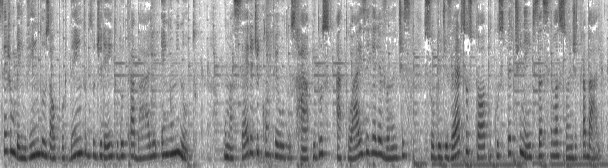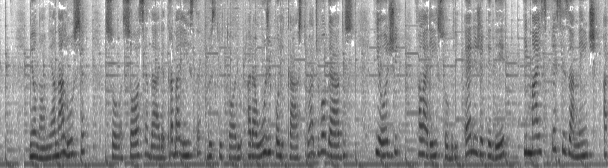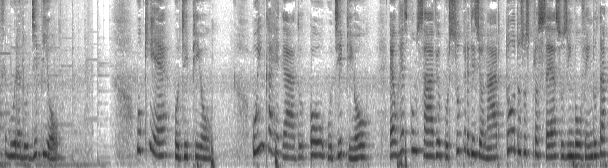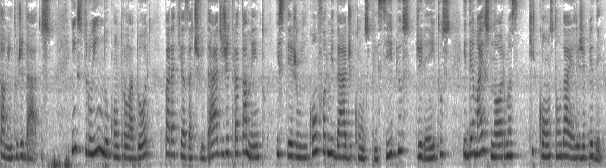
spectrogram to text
Sejam bem-vindos ao Por Dentro do Direito do Trabalho em um Minuto, uma série de conteúdos rápidos, atuais e relevantes sobre diversos tópicos pertinentes às relações de trabalho. Meu nome é Ana Lúcia, sou a sócia da área trabalhista do escritório Araújo e Policastro Advogados e hoje falarei sobre LGPD e mais precisamente a figura do DPO. O que é o DPO? O encarregado ou o DPO é o responsável por supervisionar todos os processos envolvendo o tratamento de dados, instruindo o controlador para que as atividades de tratamento estejam em conformidade com os princípios, direitos e demais normas que constam da LGPD.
